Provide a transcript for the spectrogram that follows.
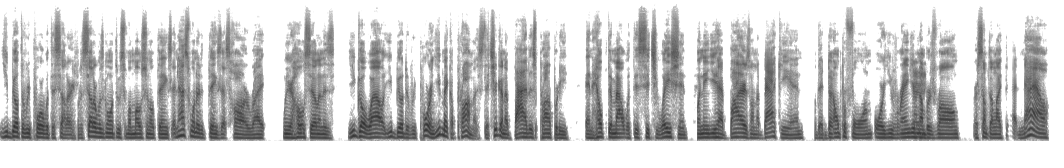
you built the rapport with the seller. The seller was going through some emotional things. And that's one of the things that's hard, right? When you're wholesaling is you go out, you build a rapport and you make a promise that you're going to buy this property and help them out with this situation. And then you have buyers on the back end that don't perform or you've ran your mm-hmm. numbers wrong or something like that. Now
